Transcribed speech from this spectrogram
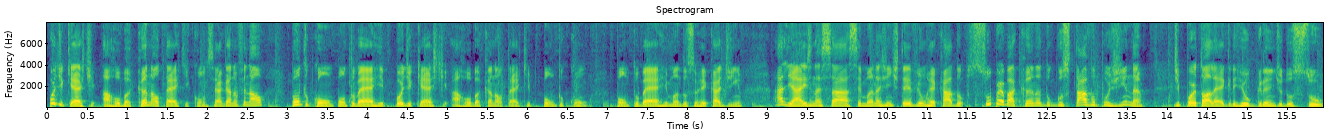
podcast arroba canaltech com ch no final, ponto br, manda o seu recadinho. Aliás, nessa semana a gente teve um recado super bacana do Gustavo Pugina, de Porto Alegre, Rio Grande do Sul.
